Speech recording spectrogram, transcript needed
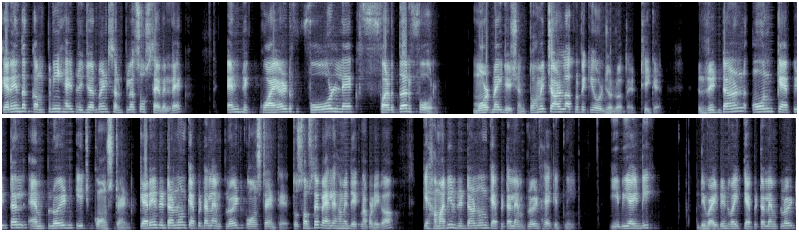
कह रहे हैं, the company had reserve and surplus of seven lakh and required four lakh further for modernisation. तो हमें चार लाख रुपए की और ज़रूरत है, ठीक है। Return on capital employed is constant कह रहे हैं return on capital employed constant है। तो सबसे पहले हमें देखना पड़ेगा कि हमारी रिटर्न ऑन कैपिटल एम्प्लॉयड है कितनी? EBIT divided by capital employed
